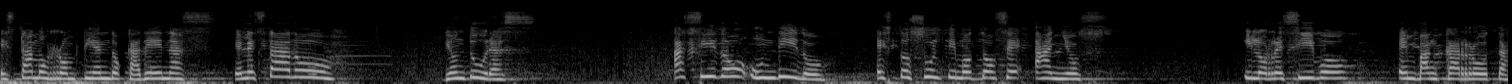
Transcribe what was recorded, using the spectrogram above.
estamos rompiendo cadenas El Estado de Honduras ha sido hundido estos últimos 12 años y lo recibo en bancarrota.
